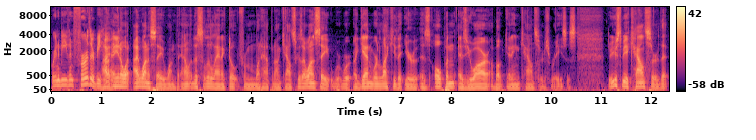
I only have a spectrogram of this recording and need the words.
we're going to be even further behind. I, you know what? I want to say one thing. I want, this is a little anecdote from what happened on council because I want to say we're, we're, again we're lucky that you're as open as you are about getting councilors raises. There used to be a counselor that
